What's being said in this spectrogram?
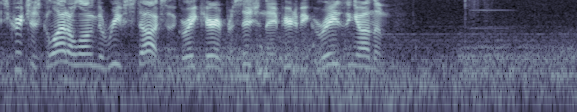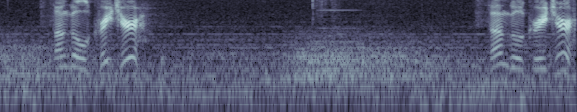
These creatures glide along the reef stalks with great care and precision. They appear to be grazing on them. Fungal creature. Fungal creature.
